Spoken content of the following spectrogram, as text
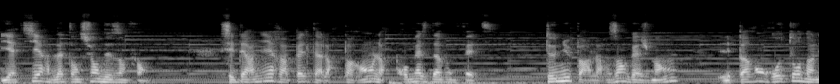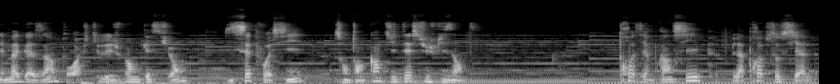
et attirent l'attention des enfants. Ces derniers rappellent à leurs parents leurs promesses d'avant-fête. Tenus par leurs engagements, les parents retournent dans les magasins pour acheter les jouets en question, qui cette fois-ci sont en quantité suffisante. Troisième principe, la preuve sociale.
